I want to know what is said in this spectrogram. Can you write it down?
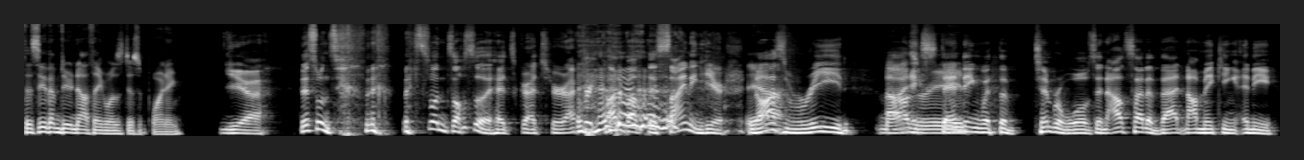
to see them do nothing was disappointing. Yeah. This one's this one's also a head scratcher. I forgot about this signing here. Yeah. Naz Reid uh, Naz Reid. extending with the Timberwolves, and outside of that, not making any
